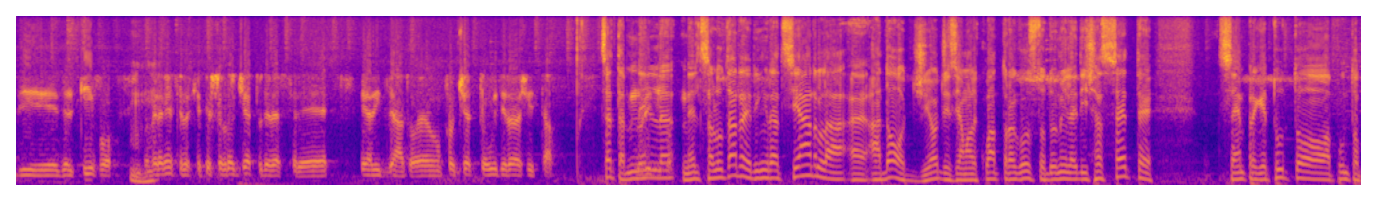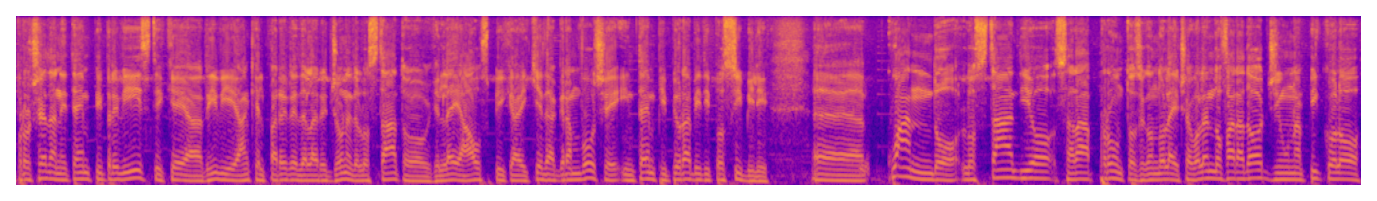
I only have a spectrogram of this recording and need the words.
di, del tifo, mm-hmm. veramente perché questo progetto deve essere realizzato, è un progetto utile alla città. Senta, nel, nel, salutare e ringraziarla eh, ad oggi, oggi siamo al 4 agosto 2017, sempre che tutto appunto proceda nei tempi previsti, che arrivi anche il parere della Regione, dello Stato, che lei auspica e chiede a gran voce in tempi più rapidi possibili. Eh, quando lo stadio sarà pronto secondo lei? Cioè volendo fare ad oggi una, piccolo,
